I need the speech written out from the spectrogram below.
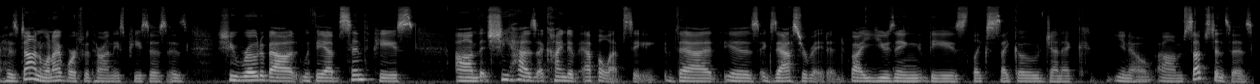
has done when I've worked with her on these pieces is she wrote about, with the absinthe piece, um, that she has a kind of epilepsy that is exacerbated by using these like psychogenic, you know, um, substances.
